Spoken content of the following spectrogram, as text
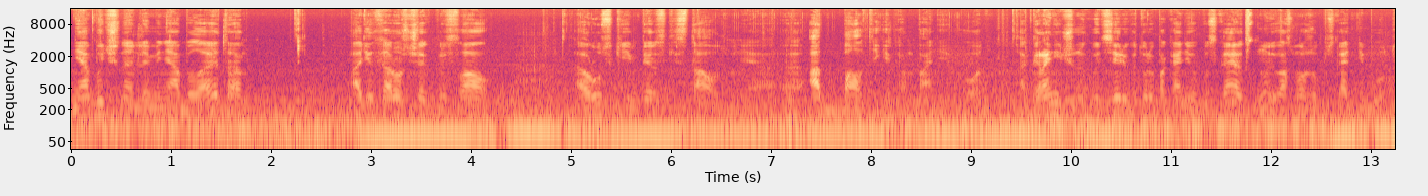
Необычное для меня было это. Один хороший человек прислал русский имперский стаут мне э, от Балтики компании. Вот. Ограниченную какую-то серию, которую пока не выпускают. Ну и, возможно, выпускать не будут.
